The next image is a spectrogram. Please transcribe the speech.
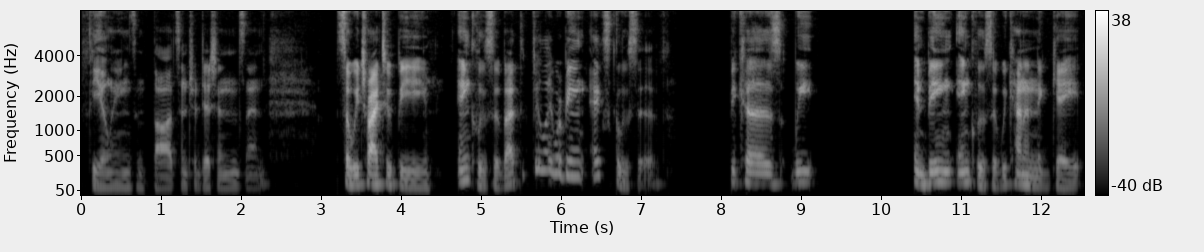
feelings and thoughts and traditions and so we try to be inclusive but i feel like we're being exclusive because we in being inclusive we kind of negate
